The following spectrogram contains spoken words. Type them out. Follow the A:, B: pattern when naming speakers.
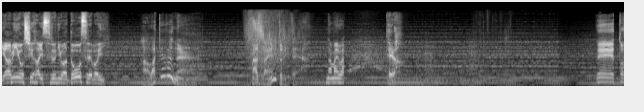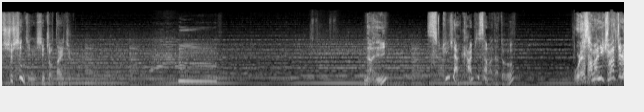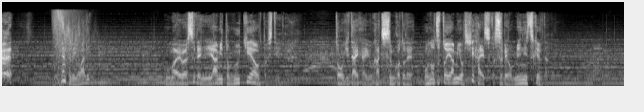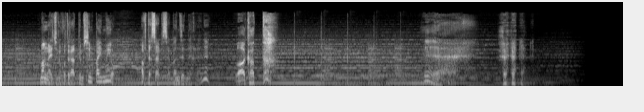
A: 闇を支配するにはどうすればいい？
B: 慌てるなまずはエントリーだよ。名前は？
A: テラ。
B: えーと出身地に身長体重。うーん。何？好きな神様だと？俺様に決まってる！エントリー終わりお前はすでに闇と向き合おうとしている。闘技大会を勝ち進むことでおのずと闇を支配する術を身につけるだろう。万が一のことがあっても心配無用。アフターサービスは万全だからね。
A: 分かった。
B: ええ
